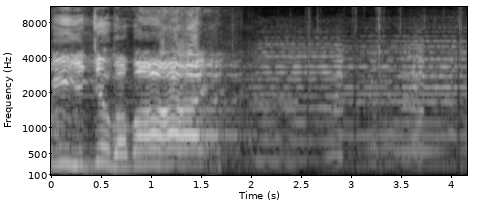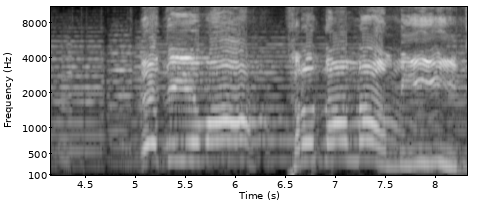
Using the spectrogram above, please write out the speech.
બીજ વવાય. એ જીમાં શ્રદ્ધાના બીજ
